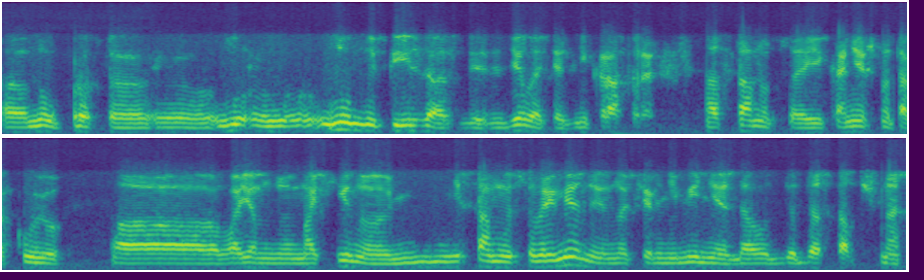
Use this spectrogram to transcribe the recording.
э, ну, просто э, лунный пейзаж здесь сделать, одни кратеры останутся. И, конечно, такую э, военную махину, не самую современную, но, тем не менее, достаточно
